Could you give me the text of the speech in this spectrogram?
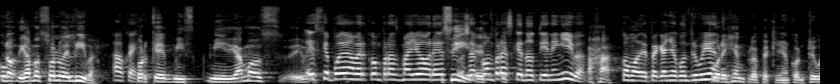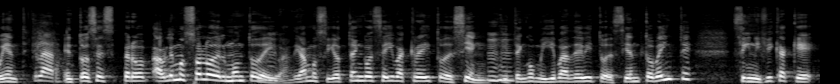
no, digamos solo el IVA. Okay. Porque mis, mi, digamos... Eh, es que pueden haber compras mayores, sí, o sea, compras es, que no tienen IVA, ajá. como de pequeño contribuyente. Por ejemplo, de pequeño contribuyente. Claro. Entonces, pero hablemos solo del monto de uh -huh. IVA. Digamos, si yo tengo ese IVA crédito de 100 uh -huh. y tengo mi IVA débito de 120, significa que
